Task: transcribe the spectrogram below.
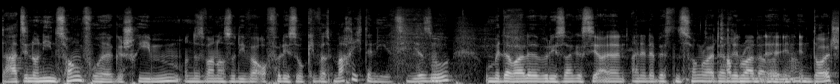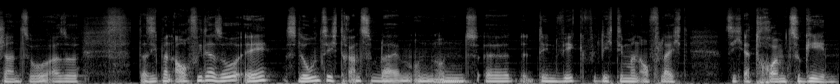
da hat sie noch nie einen Song vorher geschrieben und es war noch so, die war auch völlig so, okay, was mache ich denn jetzt hier so? Und mittlerweile würde ich sagen, ist sie eine, eine der besten Songwriterinnen äh, in, ne? in Deutschland so. Also da sieht man auch wieder so, ey, es lohnt sich dran zu bleiben und, Mhm. und äh, den Weg wirklich, den man auch vielleicht sich erträumt zu gehen.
